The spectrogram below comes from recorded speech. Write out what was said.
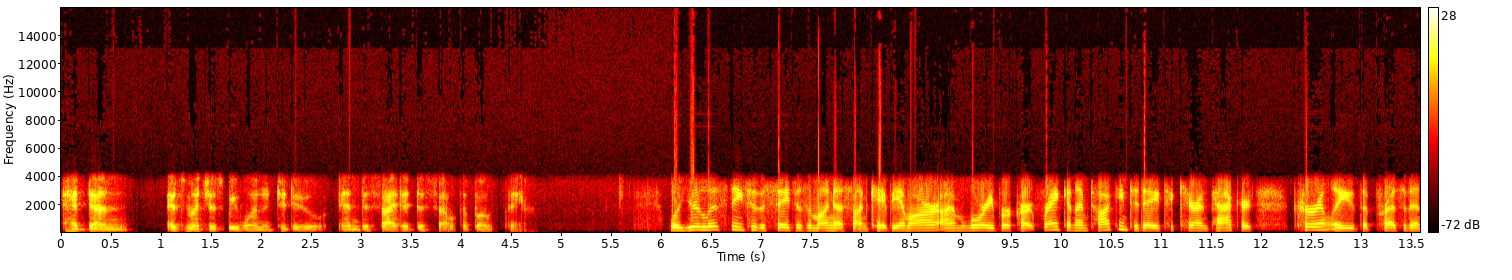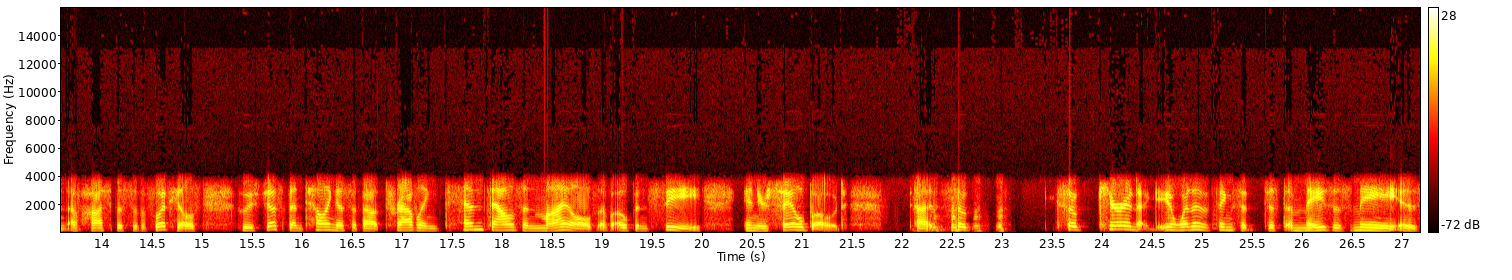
had done as much as we wanted to do and decided to sell the boat there. Well, you're listening to the Sages Among Us on KVMR. I'm Lori Burkart Frank, and I'm talking today to Karyn Packard, currently the president of Hospice of the Foothills, who has just been telling us about traveling 10,000 miles of open sea in your sailboat Uh, so, so Karyn, you know, one of the things that just amazes me is,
